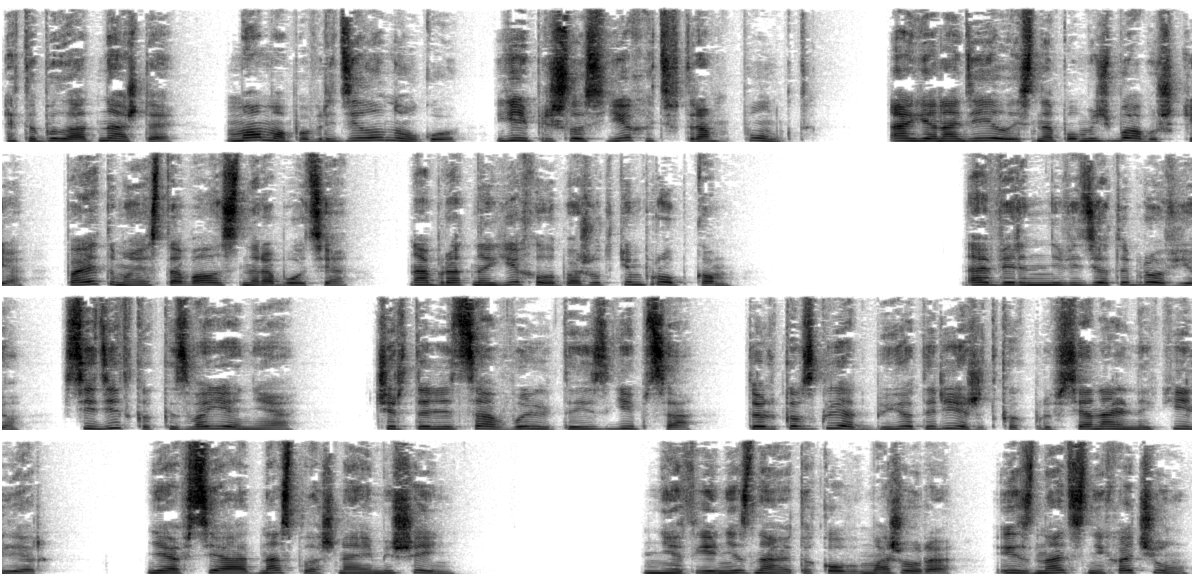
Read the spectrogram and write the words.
Это было однажды. Мама повредила ногу. Ей пришлось ехать в травмпункт. А я надеялась на помощь бабушке, поэтому и оставалась на работе. Обратно ехала по жутким пробкам. Аверин не ведет и бровью. Сидит, как изваяние. Черты лица вылиты из гипса. Только взгляд бьет и режет, как профессиональный киллер. Я вся одна сплошная мишень. Нет, я не знаю такого мажора. И знать не хочу.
